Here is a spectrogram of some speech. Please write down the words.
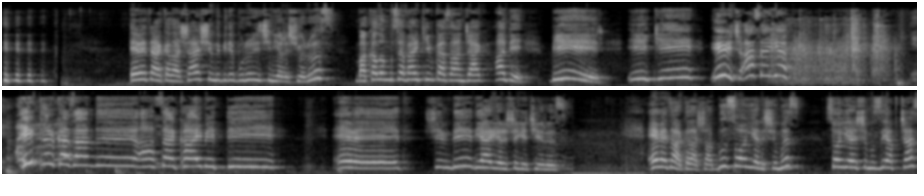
Evet arkadaşlar şimdi bir de bunun için yarışıyoruz. Bakalım bu sefer kim kazanacak? Hadi. Bir, iki, üç. Ahsen yap. İlknur kazandı. Ahsen kaybetti. Evet. Şimdi diğer yarışa geçiyoruz. Evet arkadaşlar bu son yarışımız. Son yarışımızı yapacağız.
